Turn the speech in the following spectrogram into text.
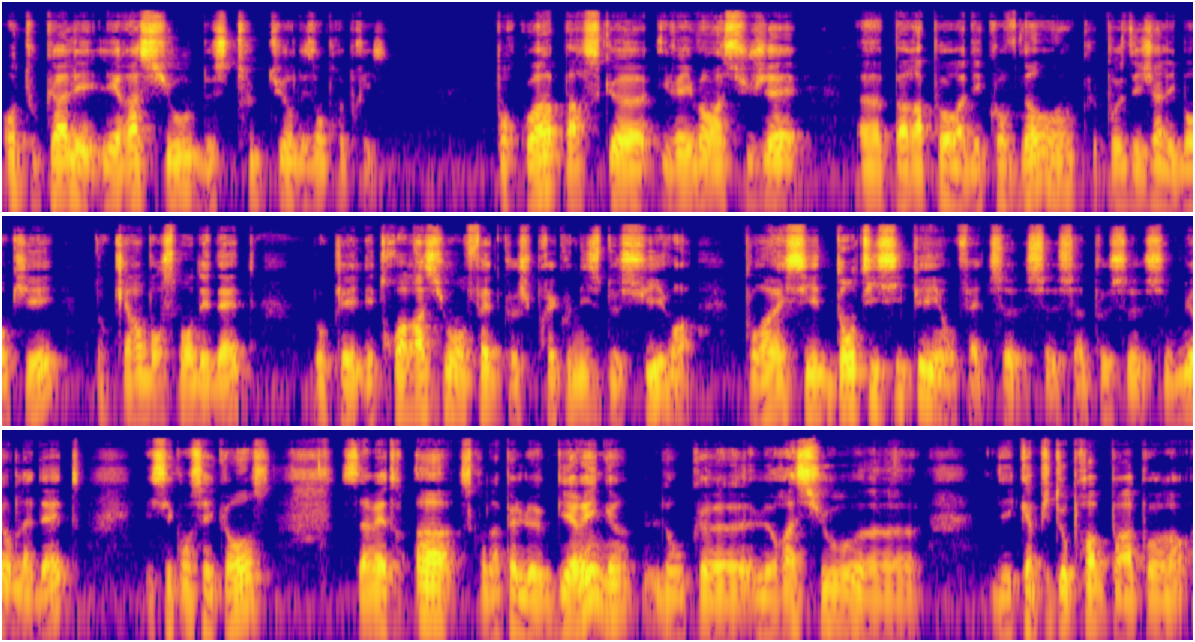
en tout cas, les, ratios de structure des entreprises. Pourquoi? Parce qu'il va y avoir un sujet euh, par rapport à des convenants hein, que posent déjà les banquiers, donc les remboursements des dettes. Donc les, trois ratios en fait que je préconise de suivre pour essayer d'anticiper en fait ce, un peu ce, mur de la dette et ses conséquences. Ça va être un, ce qu'on appelle le gearing, hein, donc euh, le ratio euh, des capitaux propres par rapport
